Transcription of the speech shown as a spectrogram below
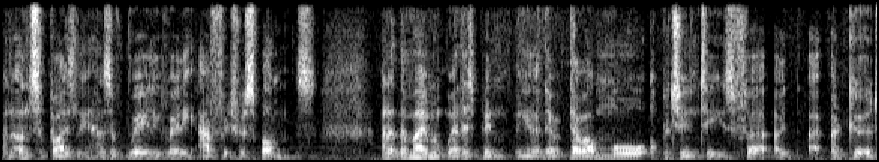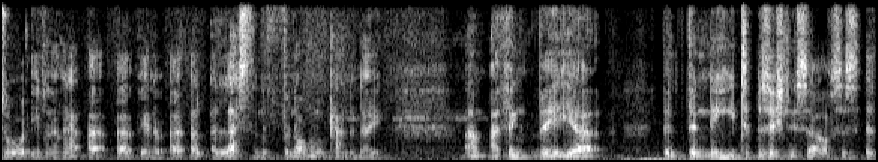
And unsurprisingly, it has a really, really average response. And at the moment, where there's been, you know, there, there are more opportunities for a, a, a good or even an, a, a, you know, a, less than phenomenal candidate. Um, I think the, uh, the the need to position yourselves has, has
